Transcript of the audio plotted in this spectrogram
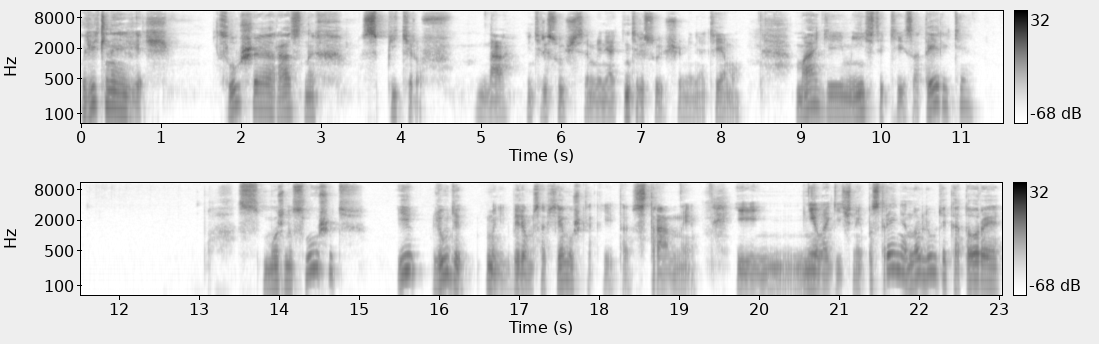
Удивительная вещь. Слушая разных спикеров на интересующуюся меня, интересующую меня тему магии, мистики, эзотерики – можно слушать, и люди, мы не берем совсем уж какие-то странные и нелогичные построения, но люди, которые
